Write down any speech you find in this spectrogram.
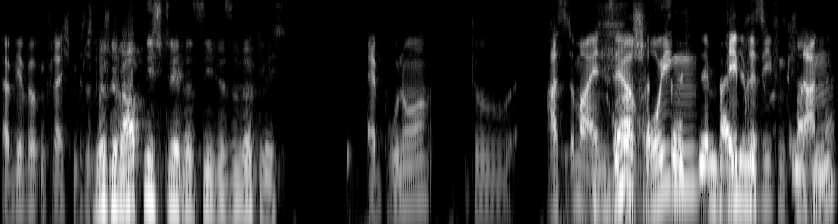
Äh, wir wirken vielleicht ein bisschen. Ich wirke überhaupt nicht depressiv, also wirklich. Ey, Bruno, du hast immer einen Bruno sehr ruhigen, depressiven zu machen, Klang, ne?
